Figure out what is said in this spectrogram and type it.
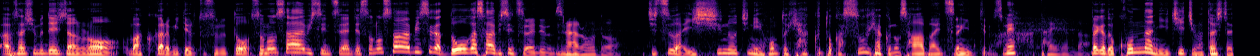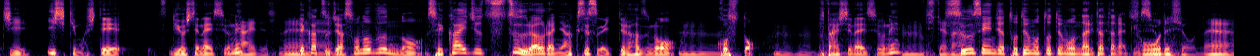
朝日新聞デジタルの枠から見てるとするとそのサービスにつないでそのサービスが動画サービスにつないでるんですよなるほど。実は一瞬のうちに本当100とか数百のサーバーにつなぎってるんですね。大変だ。だけどこんなんにいちいち私たち意識もして利用してないですよね。ですね。でかつじゃあその分の世界中津々浦々にアクセスがいってるはずのうん。コスト。うんうん。負担してないですよね。うん。数千円じゃとてもとても成り立たないわけですよ。そうでしょうね。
